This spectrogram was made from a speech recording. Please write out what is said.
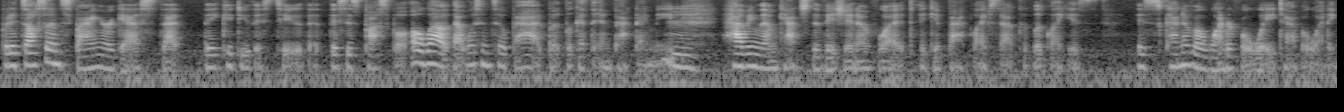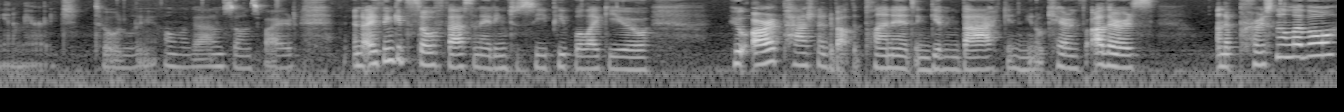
but it's also inspiring our guests that they could do this too. That this is possible. Oh wow, that wasn't so bad, but look at the impact I made. Mm. Having them catch the vision of what a give back lifestyle could look like is is kind of a wonderful way to have a wedding and a marriage. Totally. Oh my god, I'm so inspired. And I think it's so fascinating to see people like you who are passionate about the planet and giving back and you know caring for others on a personal level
